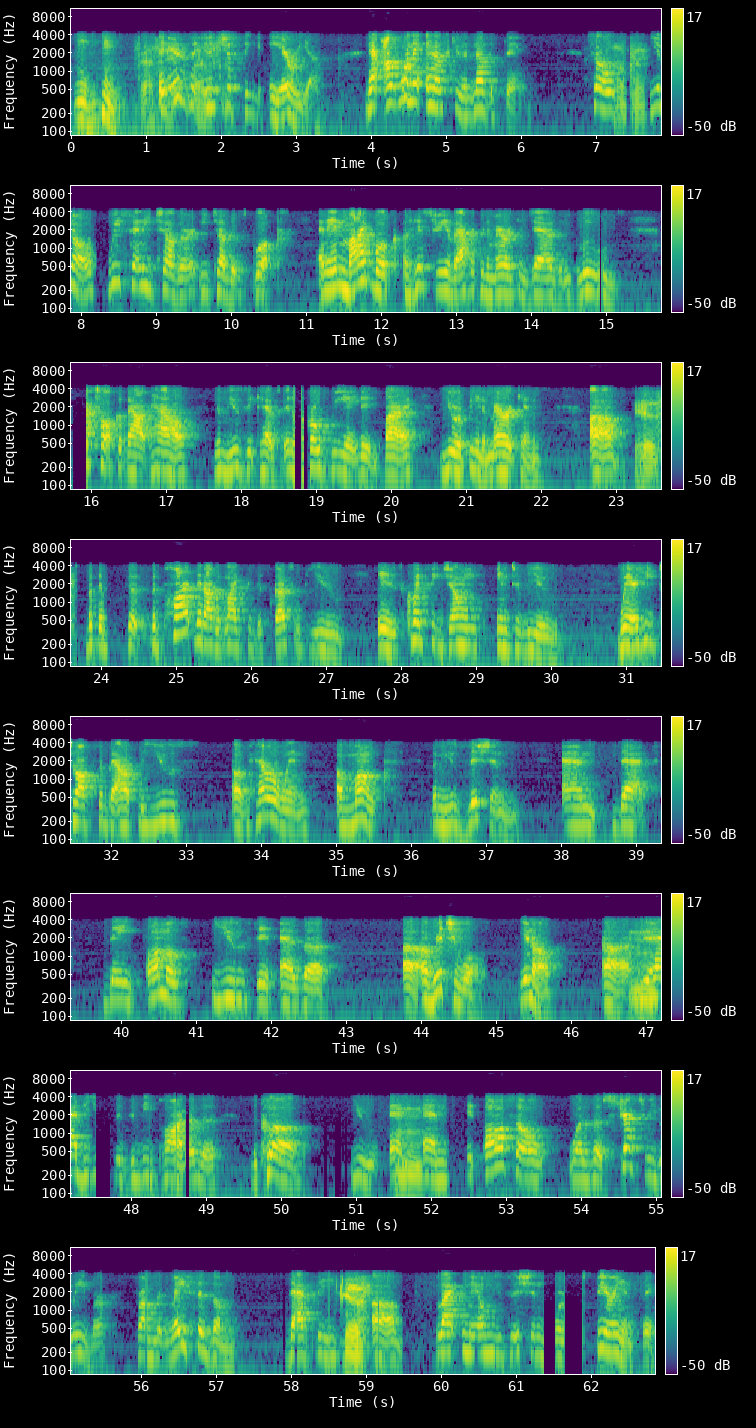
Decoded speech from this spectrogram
Mm-hmm. Fascinated It is an interesting area. Now, I want to ask you another thing. So, Okay. you know, we sent each other each other's books, And in my book, A History of African American Jazz and Blues, I talk about how the music has been appropriated by European Americans. Um, yes. But the, the, the part that I would like to discuss with you is Quincy Jones' interview, where he talks about the use of heroin amongst the musicians and that they almost used it as a a, a ritual. You know, uh, mm-hmm. you had to use it to be part of the the club. You and mm-hmm. and it also was a stress reliever from the racism that the yes. um, black male musicians were experiencing.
